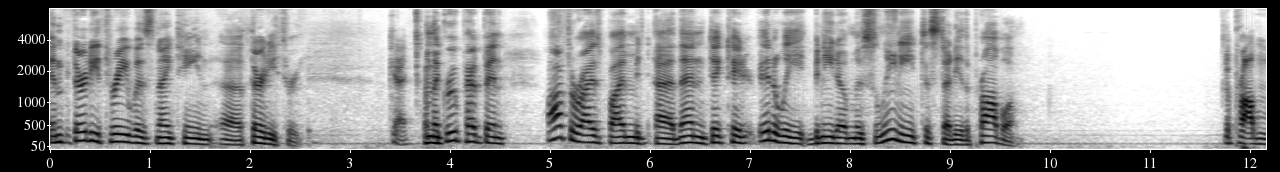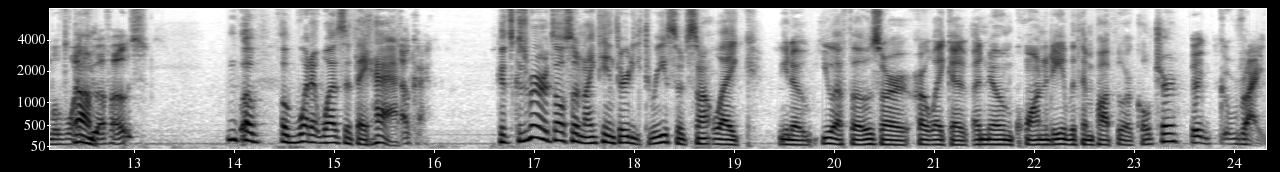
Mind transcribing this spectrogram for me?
and 33 was 1933 okay. and the group had been authorized by uh, then dictator of Italy Benito Mussolini to study the problem The problem of what Um, UFOs? of, of what it was that they had. Okay. Because remember, it's also 1933, so it's not like you know UFOs are are like a, a known quantity within popular culture. Uh, Right.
